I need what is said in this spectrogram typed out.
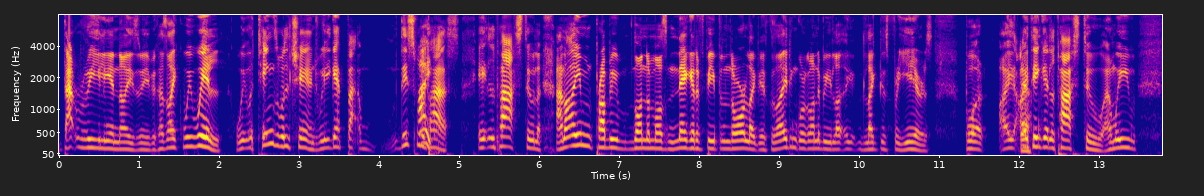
that really annoys me because like we will, we things will change. We'll get back. This will Aye. pass. It'll pass too. And I'm probably one of the most negative people in the world like this because I think we're going to be like, like this for years. But I, I think it'll pass too. And we,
